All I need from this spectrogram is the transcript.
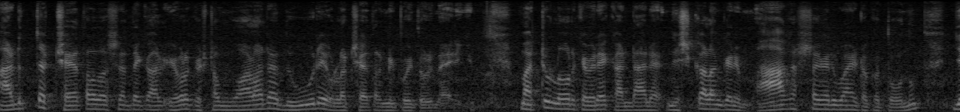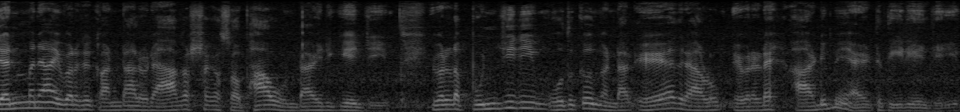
അടുത്ത ക്ഷേത്ര ദർശനത്തെക്കാൾ ഇവർക്കിഷ്ടം വളരെ ദൂരെയുള്ള ക്ഷേത്രങ്ങളിൽ പോയി തൊഴുന്നതായിരിക്കും. മറ്റുള്ളവർക്ക് ഇവരെ കണ്ടാൽ നിഷ്കളങ്കരും ആകർഷകരുമായിട്ടൊക്കെ തോന്നും. ജന്മനാ ഇവർക്ക് കണ്ടാൽ ഒരു ആകർഷക സ്വഭാവം ഉണ്ടായിരിക്കുകയും ചെയ്യും. ഇവരുടെ പുഞ്ചിരിയും ഒതുക്കവും കണ്ടാൽ ഏതൊരാളും ഇവരുടെ അടിമയായിട്ട് തീരുകയും ചെയ്യും.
